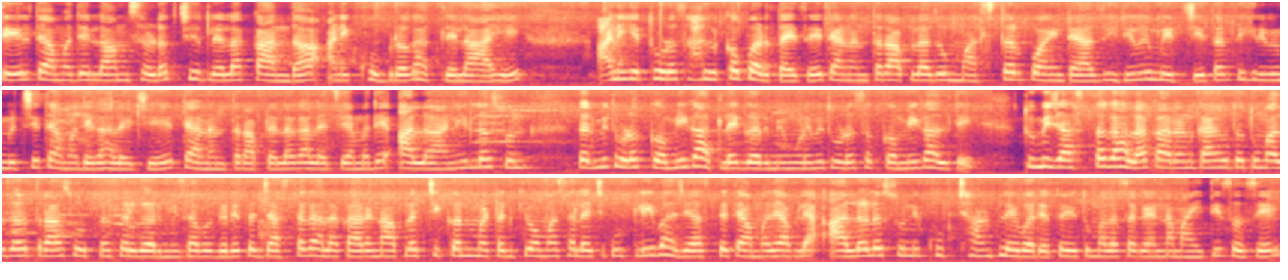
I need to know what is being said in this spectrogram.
तेल. त्यामध्ये लांब सडक चिरलेला कांदा आणि खोबरं घातलेलं आहे. आणि हे थोडंसं हलकं परतायचं आहे त्यानंतर आपला जो मास्टर पॉईंट आहे आज हिरवी मिरची तर ती हिरवी मिरची त्यामध्ये घालायची आहे. त्यानंतर आपल्याला घालायचं यामध्ये आलं आणि लसूण. तर मी थोडं कमी घातलं आहे गरमीमुळे मी थोडंसं कमी घालते. तुम्ही जास्त घाला कारण काय होतं तुम्हाला जर त्रास होत नसेल गरमीचा वगैरे तर जास्त घाला कारण आपलं चिकन मटन किंवा मसाल्याची कुठलीही भाजी असते त्यामध्ये आपल्या आलं लसूण खूप छान फ्लेवर येतो हे तुम्हाला सगळ्यांना माहितीच असेल.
